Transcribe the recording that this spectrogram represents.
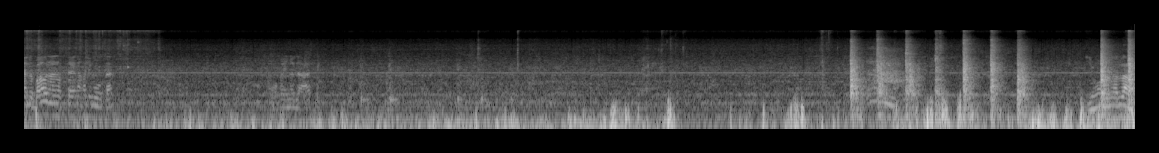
Ano ba? Wala na tayo nakalimutan? Okay na lahat. Yung ano na lang.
